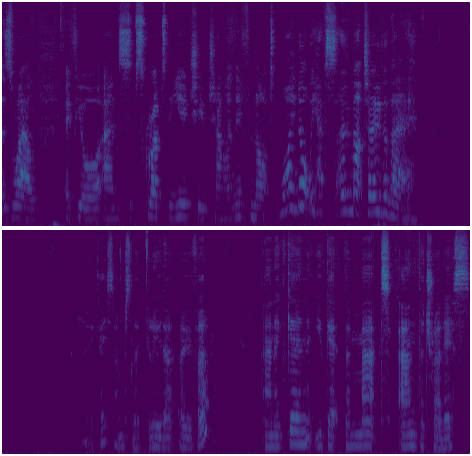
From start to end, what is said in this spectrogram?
as well if you're um, subscribed to the YouTube channel. And if not, why not? We have so much over there. Okay, so I'm just going to glue that over. And again, you get the mat and the trellis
